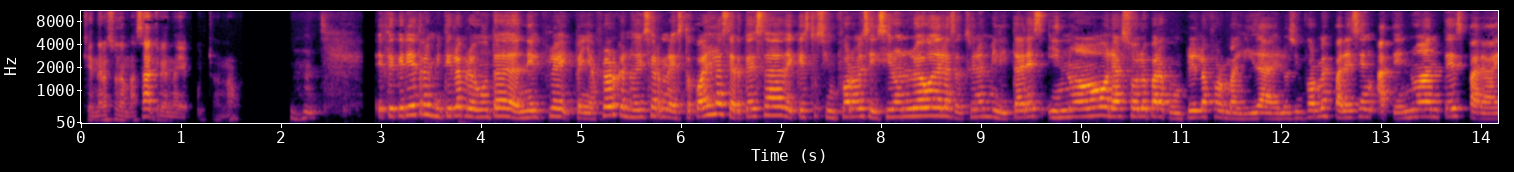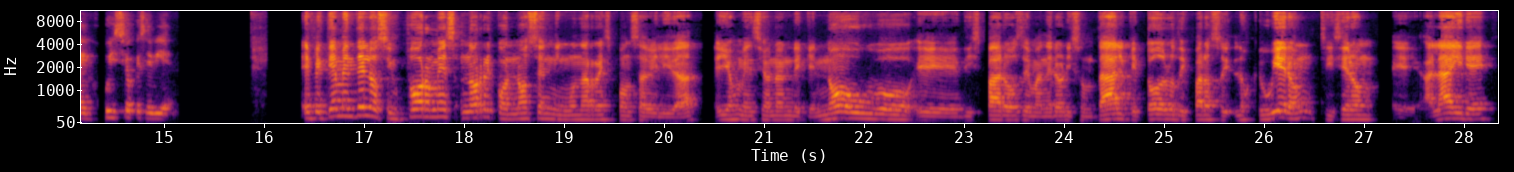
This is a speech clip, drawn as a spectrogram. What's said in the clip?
generas una masacre en Ayacucho, ¿no? Eh, te quería transmitir la pregunta de Daniel Peñaflor, que nos dice Ernesto, ¿cuál es la certeza de que estos informes se hicieron luego de las acciones militares y no ahora solo para cumplir la formalidad? Los informes parecen atenuantes para el juicio que se viene. Efectivamente, los informes no reconocen ninguna responsabilidad. Ellos mencionan de que no hubo eh, disparos de manera horizontal, que todos los disparos, los que hubieron, se hicieron eh, al aire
